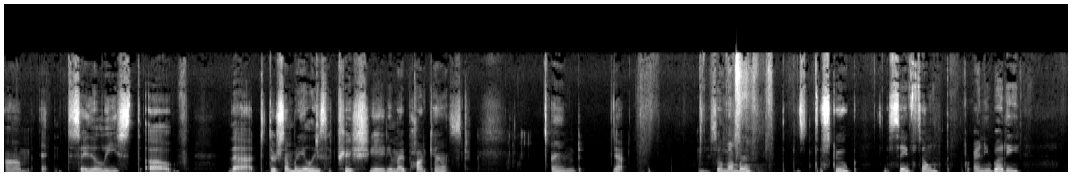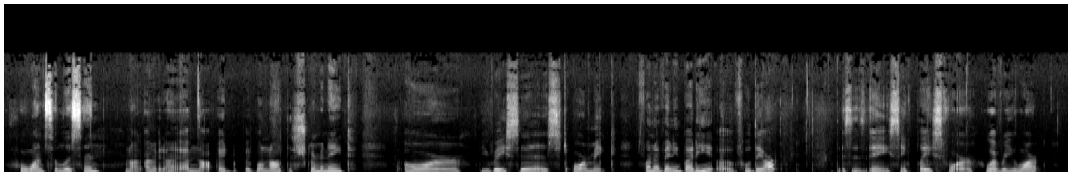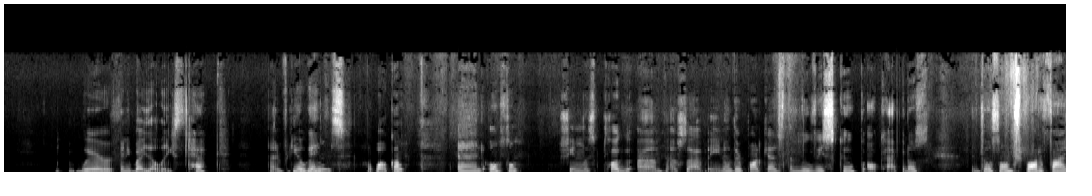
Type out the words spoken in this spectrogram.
um, to say the least. Of that there's somebody at least appreciating my podcast. And yeah. So remember, the scoop, the safe zone for anybody who wants to listen. Not, I, I, I'm not, I, I will not discriminate or be racist or make fun of anybody of who they are. This is a safe place for whoever you are, where anybody that likes tech and video games. Welcome. And also, shameless plug, um, I also have another podcast, The Movie Scoop, all capitals. It's also on Spotify.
